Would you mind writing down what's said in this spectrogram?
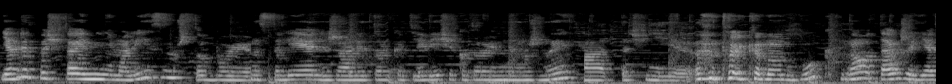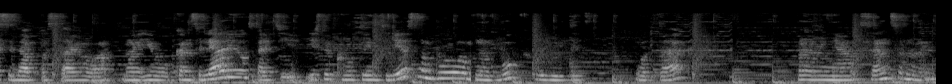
Я предпочитаю минимализм, чтобы на столе лежали только те вещи, которые мне нужны, а точнее только ноутбук. Но также я сюда поставила мою канцелярию. Кстати, если кому-то интересно было, ноутбук выглядит вот так. Он у меня сенсорный.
